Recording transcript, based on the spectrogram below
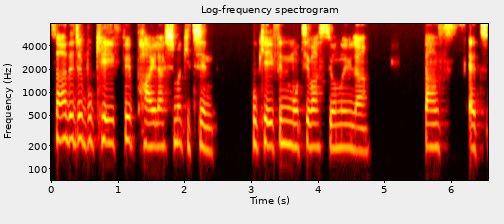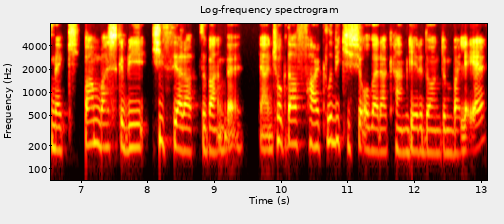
sadece bu keyfi paylaşmak için, bu keyfin motivasyonuyla dans etmek bambaşka bir his yarattı bende. Yani çok daha farklı bir kişi olarak hem geri döndüm baleye.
